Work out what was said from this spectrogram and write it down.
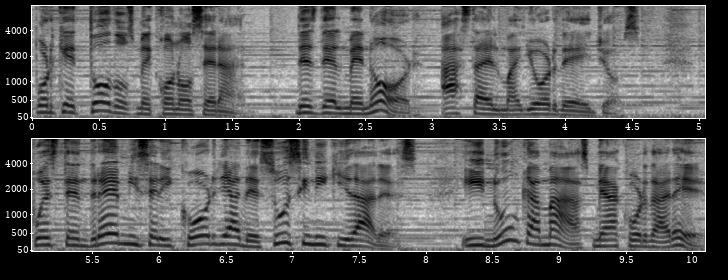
porque todos me conocerán desde el menor hasta el mayor de ellos, pues tendré misericordia de sus iniquidades, y nunca más me acordaré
